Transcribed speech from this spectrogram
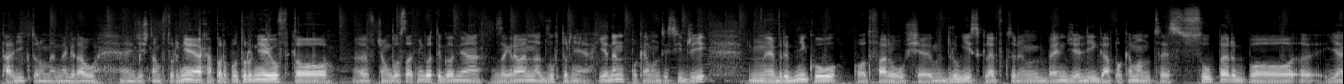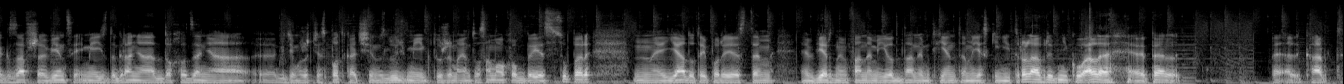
talii, którą będę grał e, gdzieś tam w turniejach. A propos turniejów, to e, w ciągu ostatniego tygodnia zagrałem na dwóch turniejach. Jeden Pokémon TCG. Mm, W Rybniku otwarł się drugi sklep, w którym będzie liga Pokémon. To jest super, bo e, jak zawsze więcej miejsc do grania, do chodzenia, gdzie możecie spotkać się z ludźmi, którzy mają to samo hobby, jest super. Mm, Ja do tej pory jestem wiernym fanem i oddanym klientem jaskini Trolla w Rybniku, ale PL PL Card,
